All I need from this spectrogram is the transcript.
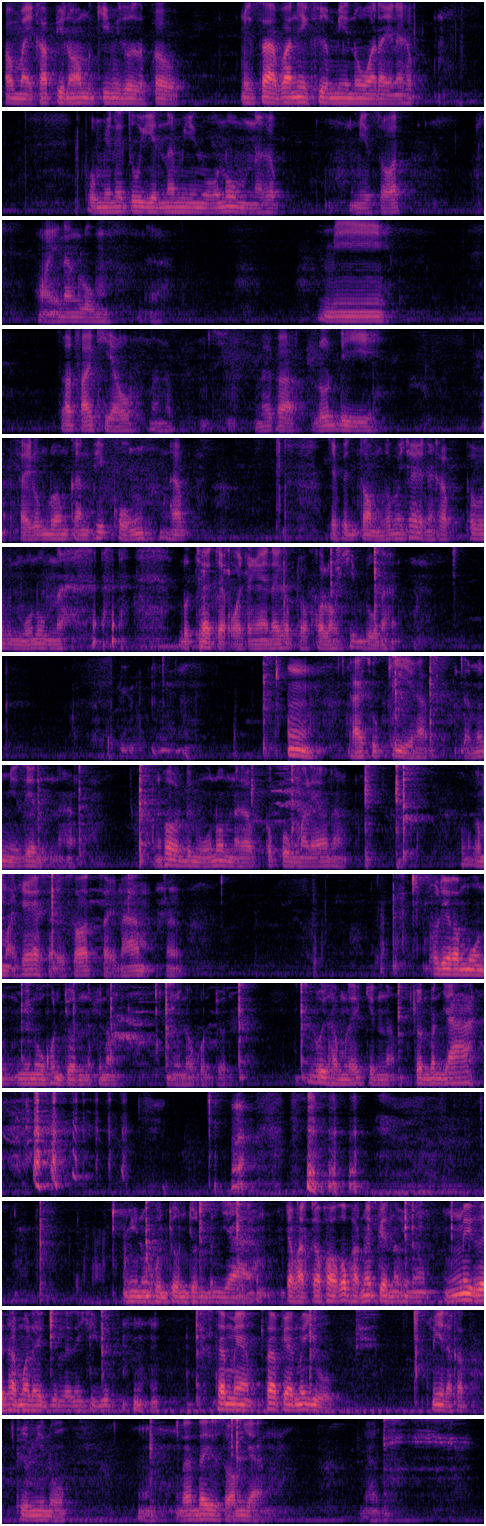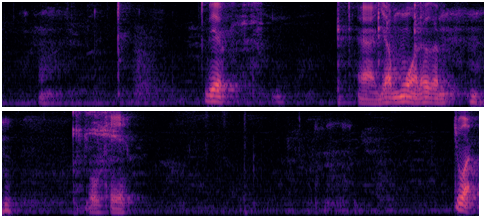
เอาใหม่ครับพี่น้องเมื่อกี้มีโทรศัพท์เข้า ไม่ทราบว่านี่คือเมนูอะไรนะครับ ผมมีในตู้เย็นนะมีหมูนุ่มนะครับ มีซอสหอยนางรมมีซอสฟ้าเขียวนะครับ แล้วก็รสดี ใส่รวมๆกันพริกผงนะครับ จะเป็นต่อมก็ไม่ใช่นะครับเพราะว่าเป็นหมูนุ่มนะรสชาติจะออกยังไงนะครับเราขอลองชิมดูนะฮะ อืมคล้ายซุกี้ครับ แต่ไม่มีเส้นนะครับเพราะมันเป็นหมูนุ่มนะครับ ก็ปรุงมาแล้วนะครับผมก็มาแค่ใส่ซอสใส่น้ำนะครับเขาเรียกว่ามูลเมนูคนจนนะพี่น้องเมนูคนจนรู้ทำอะไรกินนะจนปัญญา เมนูคนจนจนปัญญาจับจะผัดกะเพราก็ผัดไม่เป็นนะพี่น้องไม่เคยทำอะไรกินเลยในชีวิต ถ้าแม่ถ้าแฟนไม่อยู่ นี่แหละครับ คือเมนูแล้วได้สองอย่างนะครับเรียก อ่ายำมั่วแล้วกัน โอเค จวด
